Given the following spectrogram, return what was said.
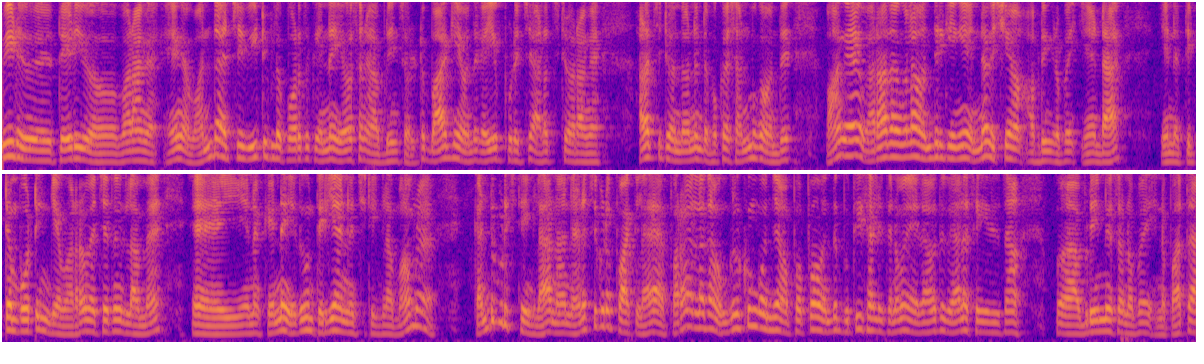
வீடு தேடி வராங்க. ஏங்க வந்தாச்சு வீட்டுக்குள்ளே போகிறதுக்கு என்ன யோசனை? அப்படின்னு சொல்லிட்டு பாக்கியம் வந்து கையை பிடிச்சி அழைச்சிட்டு வராங்க. அழைச்சிட்டு வந்தோடனே இந்த பக்கம் சண்முகம் வந்து வாங்க வராதவங்களாம் வந்திருக்கீங்க என்ன விஷயம்? அப்படிங்கிறப்ப ஏண்டா என்னை திட்டம் போட்டு இங்கே வர வச்சதும் இல்லாமல் எனக்கு என்ன எதுவும் தெரியாது நினச்சிட்டிங்களா மாமா கண்டுபிடிச்சிட்டிங்களா? நான் நினச்சி கூட பார்க்கல. பரவாயில்ல தான். உங்களுக்கும் கொஞ்சம் அப்பப்போ வந்து புத்திசாலித்தனமாக ஏதாவது வேலை செய்யுது தான் அப்படின்னு சொன்னப்போ என்னை பார்த்தா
